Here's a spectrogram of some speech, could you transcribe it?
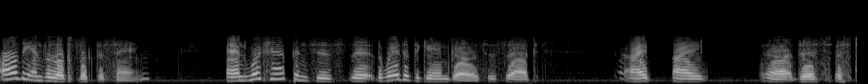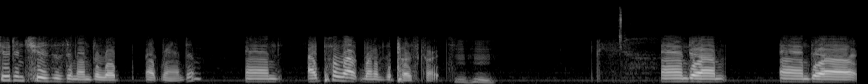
all the envelopes look the same, and what happens is the the way that the game goes is that I I uh, the a student chooses an envelope at random, and I pull out one of the postcards, Mm-hmm. and um, and uh,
